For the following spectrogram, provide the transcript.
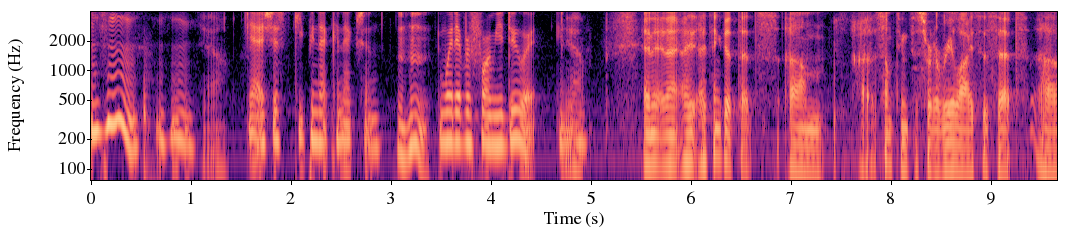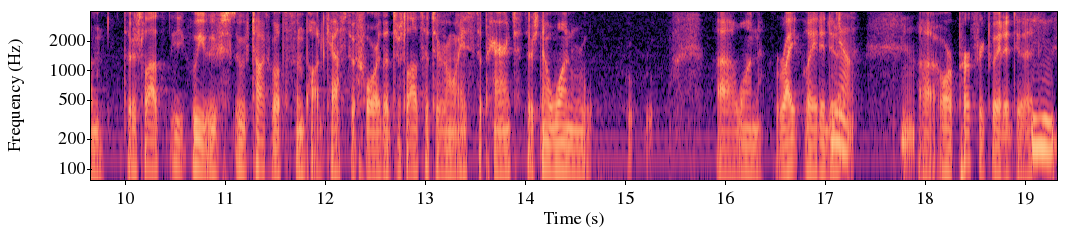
Mm-hmm, Yeah. yeah it's just keeping that connection in whatever form you do it you Yeah, know? and, and I, I think that that's um, uh, something to sort of realize is that um, there's lots. We, we've we've talked about this in podcasts before that there's lots of different ways to parent. There's no one uh, one right way to do No, it no. Mm-hmm. Uh, or perfect way to do it.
